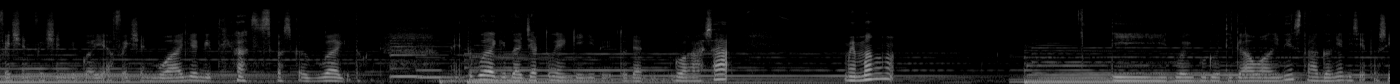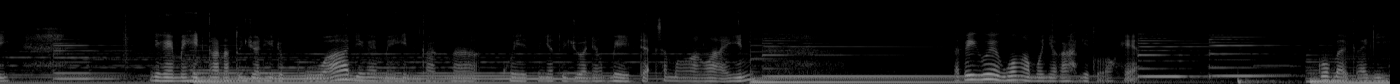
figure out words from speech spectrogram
fashion fashion juga ya fashion gue aja gitu ya suka suka gue gitu kan. Nah itu gue lagi belajar tuh yang kayak gitu itu dan gue rasa memang di 2023 awal ini struggle-nya di situ sih. Diremehin karena tujuan hidup gue diremehin karena gue punya tujuan yang beda sama orang lain. Tapi gue gue nggak mau nyerah gitu loh kayak gue balik lagi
